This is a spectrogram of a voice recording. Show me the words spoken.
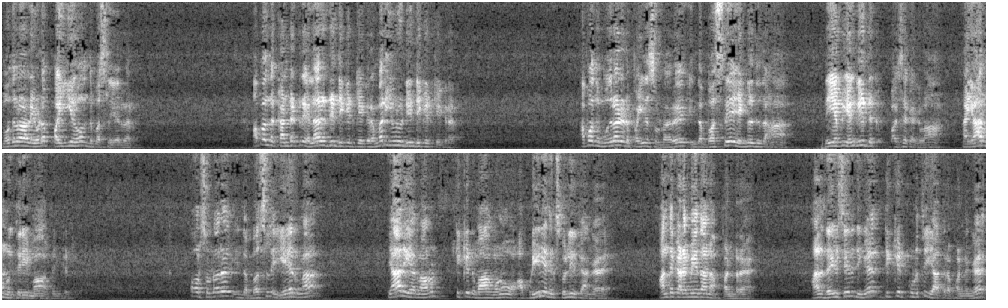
முதலாளியோட பையனும் அந்த பஸ்ஸில் ஏறுறாரு. அப்போ அந்த கண்டக்டர் எல்லாருக்கிட்டையும் டிக்கெட் கேட்குற மாதிரி இவருடையும் டிக்கெட் கேட்குறாரு அப்போ அந்த முதலாளியோட பையன் சொல்கிறாரு இந்த பஸ்ஸே எங்களுது தான் நீ எப்படி எங்கிட்ட பஸ்ஸை கேட்கலாம் நான் யார் உனக்கு தெரியுமா? அப்படின்னு கேட்டிருக்கேன் அவர் சொல்கிறாரு இந்த பஸ்ஸில் ஏறினா யார் ஏறினாலும் டிக்கெட் வாங்கணும் அப்படின்னு எனக்கு சொல்லியிருக்காங்க. அந்த கடமையை தான் நான் பண்ணுறேன் ஆனால் தயவுசெய்து நீங்கள் டிக்கெட் கொடுத்து யாத்திரை பண்ணுங்கள்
